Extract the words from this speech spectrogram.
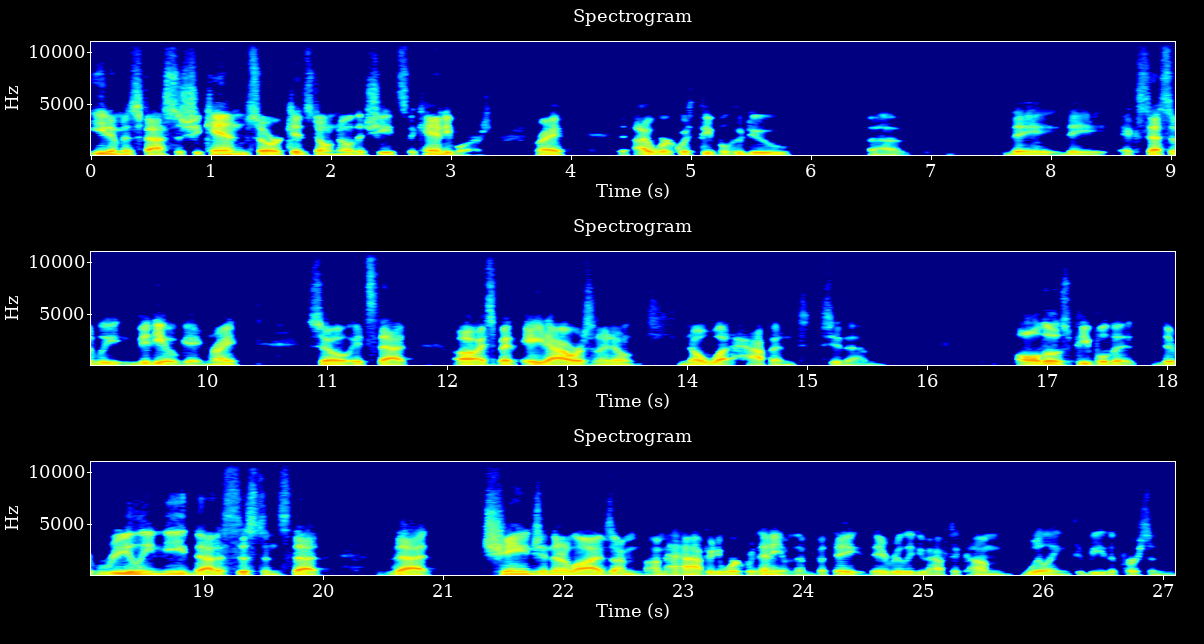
eat them as fast as she can so her kids don't know that she eats the candy bars right? I work with people who do uh, they they excessively video game right? So it's that uh, I spent eight hours and I don't know what happened to them. All those people that that really need that assistance, that that change in their lives, I'm I'm happy to work with any of them, but they they really do have to come willing to be the person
